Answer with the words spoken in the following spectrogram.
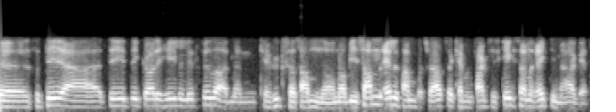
Øh, så det, er, det, det gør det hele lidt federe, at man kan hygge sig sammen. Og når vi er sammen alle sammen på tværs, så kan man faktisk ikke sådan rigtig mærke, at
